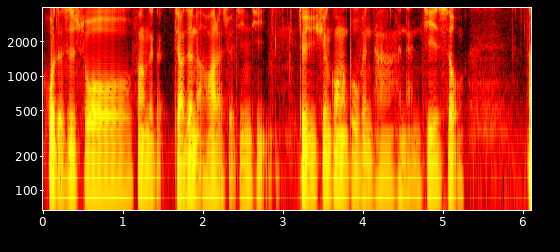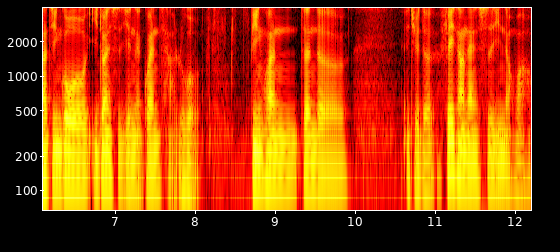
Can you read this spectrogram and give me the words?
或者是说放这个矫正老化的水晶体，对于眩光的部分，他很难接受。那经过一段时间的观察，如果病患真的觉得非常难适应的话，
